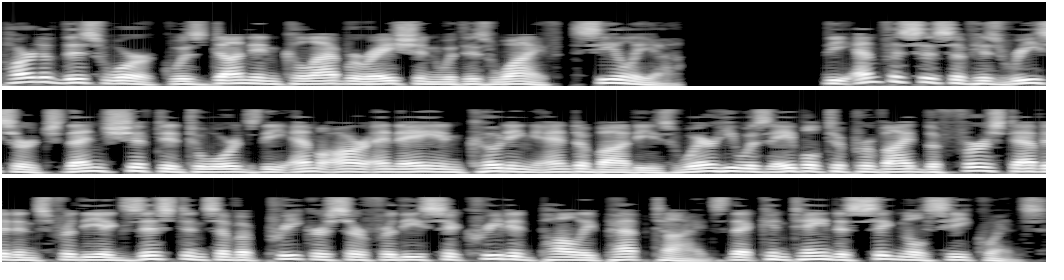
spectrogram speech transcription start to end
Part of this work was done in collaboration with his wife, Celia. The emphasis of his research then shifted towards the mRNA encoding antibodies where he was able to provide the first evidence for the existence of a precursor for these secreted polypeptides that contained a signal sequence.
